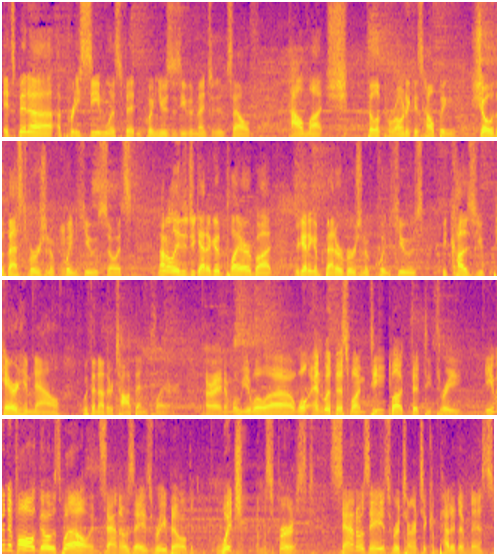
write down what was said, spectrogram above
it's been a, a pretty seamless fit, and Quinn Hughes has even mentioned himself how much Filip Hronek is helping show the best version of Quinn Hughes. So it's not only did you get a good player, but you're getting a better version of Quinn Hughes because you've paired him now with another top end player. All right, and we will uh, we'll end with this one. Debug 53. Even if all goes well in San Jose's rebuild, which comes first? San Jose's return to competitiveness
